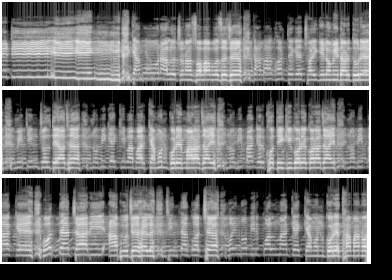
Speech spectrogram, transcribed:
মিটিং কেমন আলোচনা সভা বসেছে? কাবা ঘর থেকে ছয় কিলোমিটার দূরে মিটিং চলতে আছে। নবীকে কি ব্যাপার, কেমন করে মারা যায়? নবী পাকের ক্ষতি কি করে করা যায়? নবী পাককে অত্যাচারী আবু জেহেল চিন্তা করছে, ওই নবীর কলমাকে কেমন করে থামানো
